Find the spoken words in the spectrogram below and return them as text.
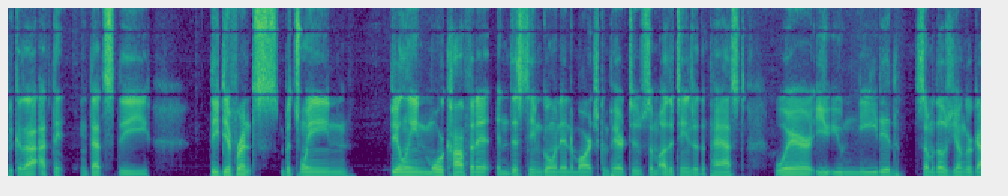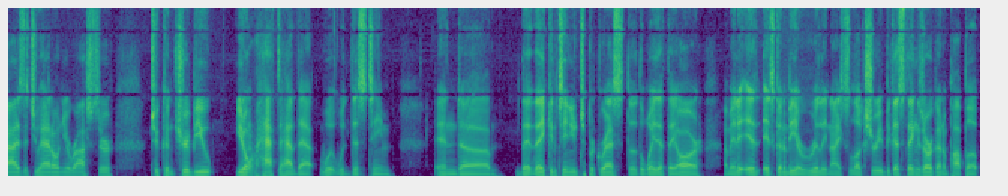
because I, I think that's the the difference between feeling more confident in this team going into March compared to some other teams of the past where you, you needed some of those younger guys that you had on your roster to contribute. You don't have to have that with, with this team. And uh, they, they continue to progress the, the way that they are, I mean, it, it's going to be a really nice luxury because things are going to pop up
